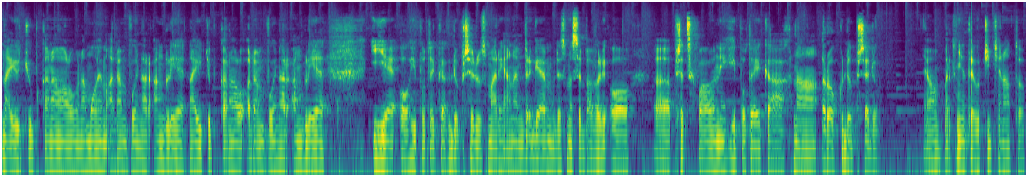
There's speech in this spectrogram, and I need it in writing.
na YouTube kanálu, na mojem Adam Vojnar Anglie, na YouTube kanálu Adam Vojnar Anglie je o hypotékách dopředu s Marianem Drgem, kde jsme se bavili o uh, předschválených hypotékách na rok dopředu. Jo, mrkněte určitě na to.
